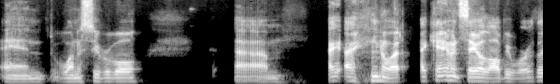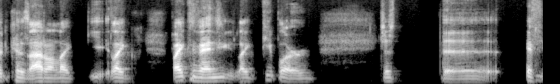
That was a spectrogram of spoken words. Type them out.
and won a super bowl um I, I you know what? I can't even say it'll all be worth it because i don't like like vikings fans like people are just the if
